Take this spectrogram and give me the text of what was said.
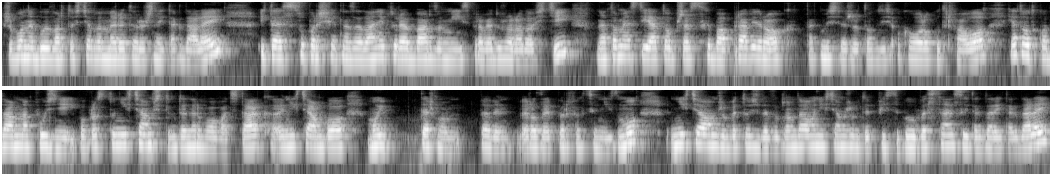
żeby one były wartościowe, merytoryczne i tak dalej. I to jest super świetne zadanie, które bardzo mi sprawia dużo radości. Natomiast ja to przez chyba prawie rok, tak myślę, że to gdzieś około roku trwało, ja to odkładałam na później i po prostu nie chciałam się tym denerwować, tak? Nie chciałam, bo mój też mam pewien rodzaj perfekcjonizmu. Nie chciałam, żeby to źle wyglądało, nie chciałam, żeby te wpisy były bez sensu i tak dalej, i tak dalej.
